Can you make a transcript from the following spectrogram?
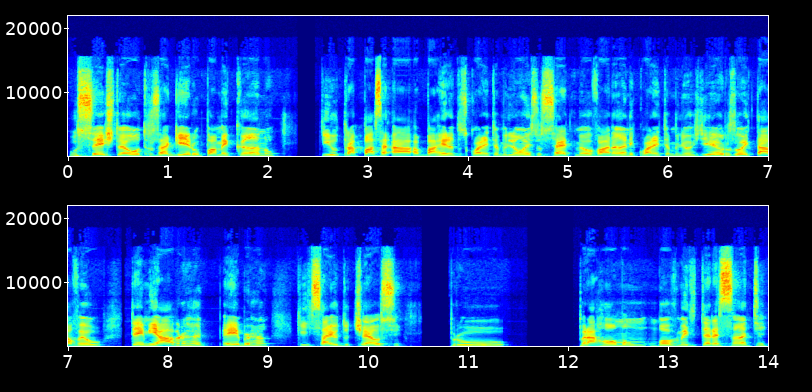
O sexto é outro zagueiro, o Pamecano, que ultrapassa a barreira dos 40 milhões. O sétimo é o Varane, 40 milhões de euros. O oitavo é o Temi Abraham, Abraham que saiu do Chelsea pro para Roma, um, um, movimento interessante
